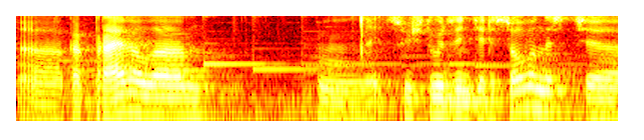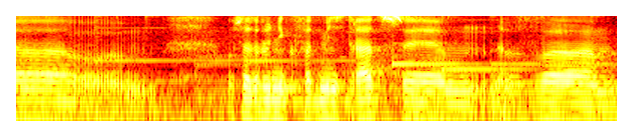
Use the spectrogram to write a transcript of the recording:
э, как правило, существует заинтересованность у сотрудников администрации в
